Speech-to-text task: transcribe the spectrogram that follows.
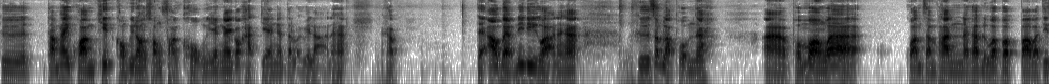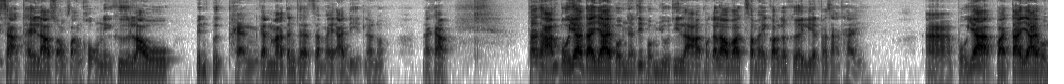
คือทำให้ความคิดของพี่น้องสองฝั่งโขงยังไงก็ขัดแย้งกันตลอดเวลานะฮะนะครับ แต่เอาแบบนี้ดีกว่านะฮะคือสำหรับผมนะอ่าผมมองว่า ความสัมพันธ์นะครับ หรือว่าประวัติศาสตร์ไทยลาวสองฝั่งโขงนี่คือเราเป็นปึกแผ่นกันมาตั้งแต่สมัยอดีตแล้วเนาะนะครับ ถ้าถามปู่ย่าตายายผมอย่างที่ผมอยู่ที่ลาวมันก็เล่าว่าสมัยก่อนก็เคยเรียนภาษาไทย อ่าปู่ย่าป่าตายายผม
